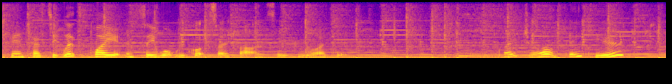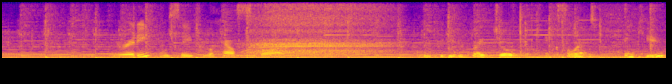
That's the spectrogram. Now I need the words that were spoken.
Fantastic. Let's play it and see what we've got so far and see if you like it. Great job, thank you. You ready? We'll see if your house survives. I think you did a great job. Excellent. Thank you.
